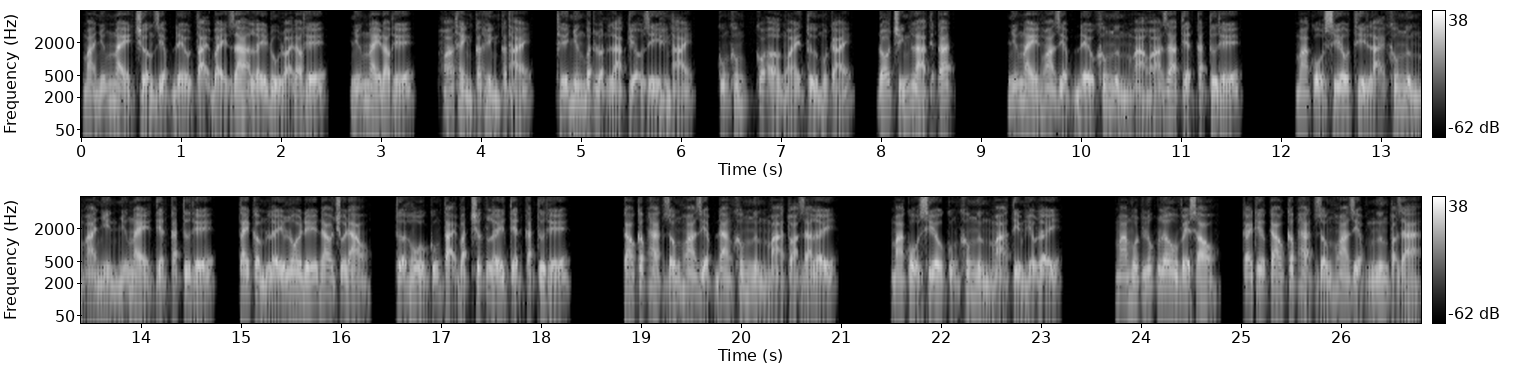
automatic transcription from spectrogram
mà những này trường diệp đều tại bày ra lấy đủ loại đao thế, những này đao thế hóa thành các hình các thái, thế nhưng bất luận là kiểu gì hình thái, cũng không có ở ngoài từ một cái, đó chính là tiệt cắt. Những này hoa diệp đều không ngừng mà hóa ra tiệt cắt tư thế. Mà cổ siêu thì lại không ngừng mà nhìn những này tiệt cắt tư thế, tay cầm lấy lôi đế đao trôi đao, tựa hồ cũng tại bắt trước lấy tiệt cắt tư thế. Cao cấp hạt giống hoa diệp đang không ngừng mà tỏa ra lấy, mà cổ siêu cũng không ngừng mà tìm hiểu lấy. Mà một lúc lâu về sau, cái kia cao cấp hạt giống hoa diệp ngưng tỏa ra.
